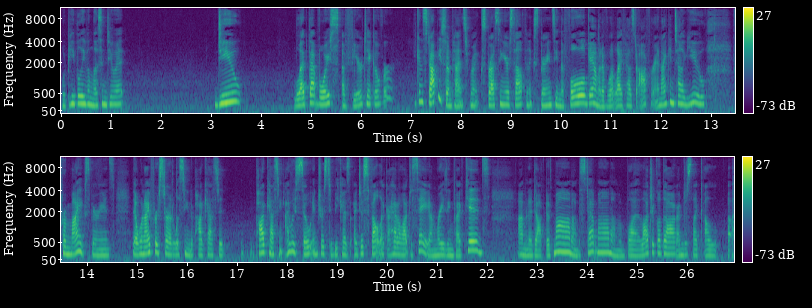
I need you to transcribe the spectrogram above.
Would people even listen to it? Do you let that voice of fear take over? It can stop you sometimes from expressing yourself and experiencing the full gamut of what life has to offer. And I can tell you from my experience that when I first started listening to podcasted podcasting, I was so interested because I just felt like I had a lot to say. I'm raising five kids. I'm an adoptive mom. I'm a stepmom. I'm a biological dog. I'm just like a, a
